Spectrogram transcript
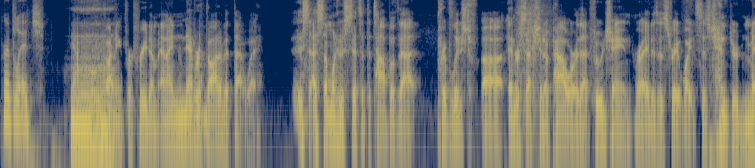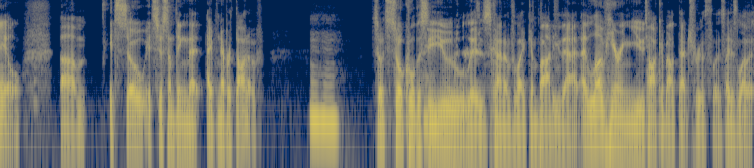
privilege Or are Mm-hmm. we fighting for freedom? And I never thought of it that way. As, as someone who sits at the top of that privileged uh, intersection of power, that food chain, right, as a straight white cisgendered male, um, it's so it's just something that I've never thought of. mm-hmm. So it's so cool to see you, Liz, kind of like embody that. I love hearing you talk about that truth, Liz. I just love it.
